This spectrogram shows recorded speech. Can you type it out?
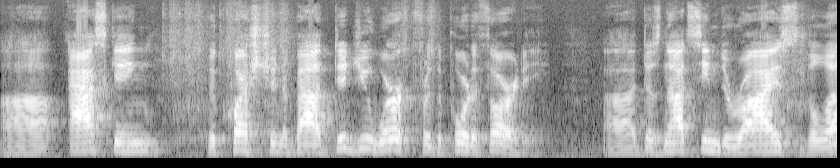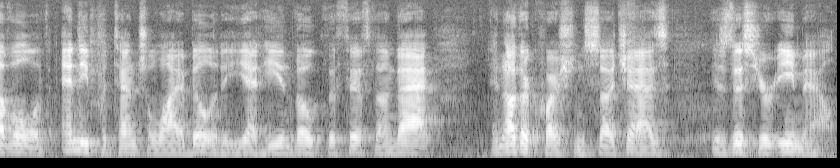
Uh, Asking the question about, did you work for the Port Authority? Uh, does not seem to rise to the level of any potential liability, yet he invoked the Fifth on that and other questions such as, is this your email?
